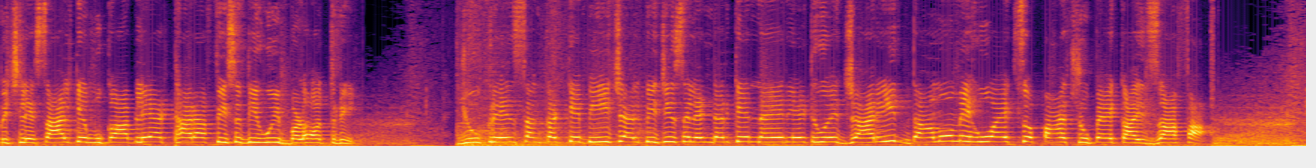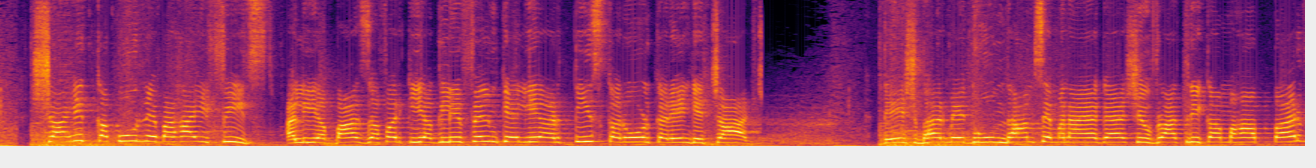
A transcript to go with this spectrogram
पिछले साल के मुकाबले 18 फ़ीसदी हुई बढ़ोतरी। यूक्रेन संकट के बीच एलपीजी सिलेंडर के नए रेट हुए जारी, दामों में हुआ 105 रुपए का इजाफा। शाहिद कपूर ने बढ़ाई फ़ीस। अली अब्बास ज़फ़र की अगली फ़िल्म के लिए 38 करोड़ करेंगे चार्ज। देश भर में धूमधाम से मनाया गया शिवरात्रि का महापर्व।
